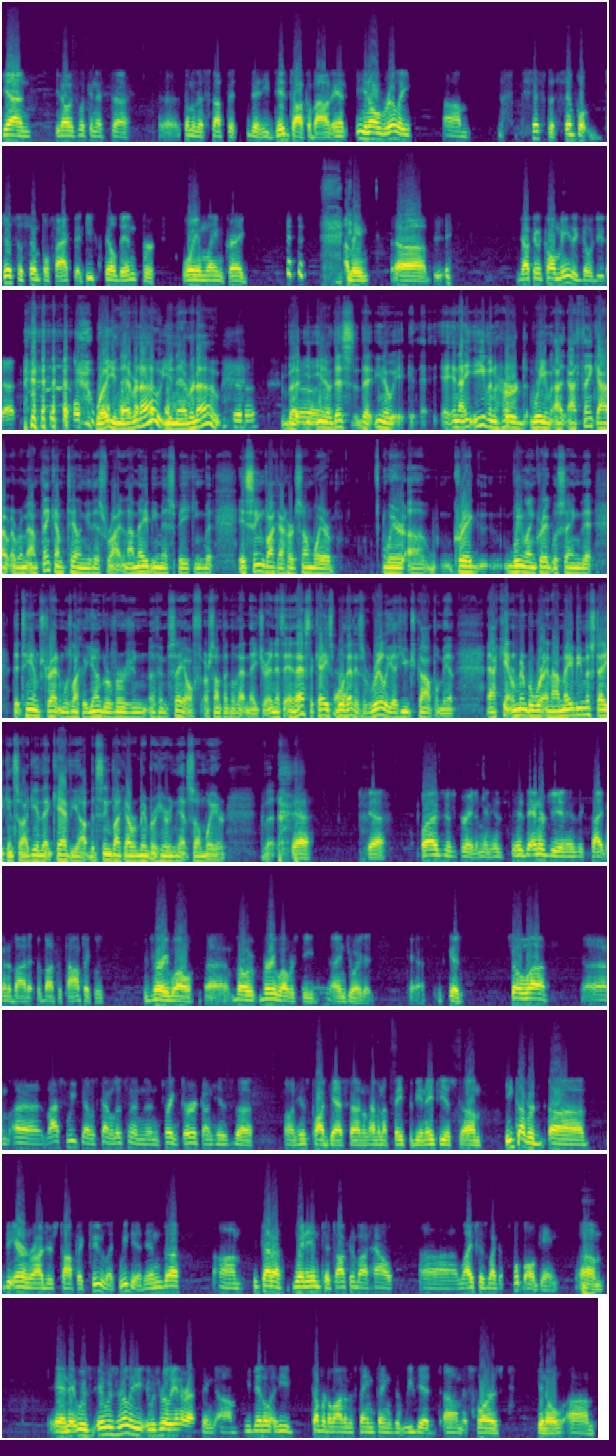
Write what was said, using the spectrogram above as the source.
Yeah, and you know, I was looking at uh, uh, some of the stuff that that he did talk about, and you know, really, um, just the simple, just the simple fact that he filled in for William Lane Craig. I mean, uh, you're not going to call me to go do that. well you never know you never know Yeah. But Yeah. you know this that you know, and I even heard William. I, I think I I think I'm telling you this right, and I may be misspeaking, but it seemed like I heard somewhere where uh, Craig William Lane Craig was saying that that Tim Stratton was like a younger version of himself or something of that nature. And if and that's the case, boy, that is really a huge compliment. And I can't remember where, and I may be mistaken, so I give that caveat. But it seems like I remember hearing that somewhere. But yeah, yeah. Well, it's just great. I mean, his his energy and his excitement about it, about the topic, was very well, uh, very well received. I enjoyed it. Yeah, it's good. So uh, um, uh, last week I was kind of listening and Frank Turek on his uh, on his podcast. I don't have enough faith to be an atheist. Um, he covered uh, the Aaron Rodgers topic too, like we did, and uh, um, he kind of went into talking about how uh, life is like a football game. Um, and it was it was really it was really interesting. Um, he did a, he covered a lot of the same things that we did um, as far as you know um,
